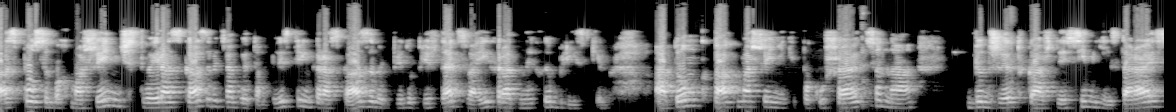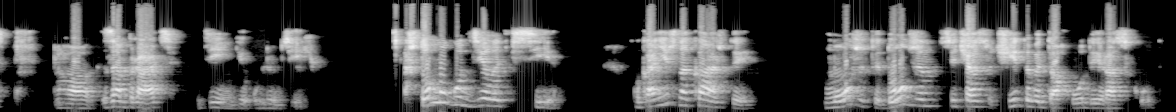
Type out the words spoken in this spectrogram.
о способах мошенничества и рассказывать об этом, быстренько рассказывать, предупреждать своих родных и близких о том, как мошенники покушаются на бюджет каждой семьи, стараясь забрать деньги у людей. Что могут делать все? Ну, конечно, каждый может и должен сейчас учитывать доходы и расходы.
